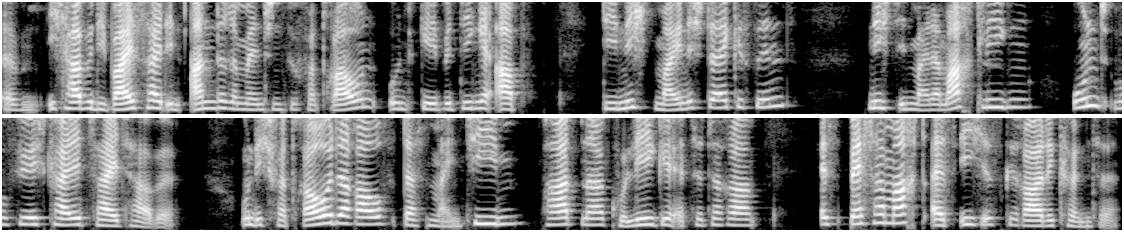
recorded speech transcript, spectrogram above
ähm, ich habe die Weisheit, in andere Menschen zu vertrauen und gebe Dinge ab, die nicht meine Stärke sind, nicht in meiner Macht liegen und wofür ich keine Zeit habe und ich vertraue darauf, dass mein Team, Partner, Kollege etc. es besser macht, als ich es gerade könnte.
